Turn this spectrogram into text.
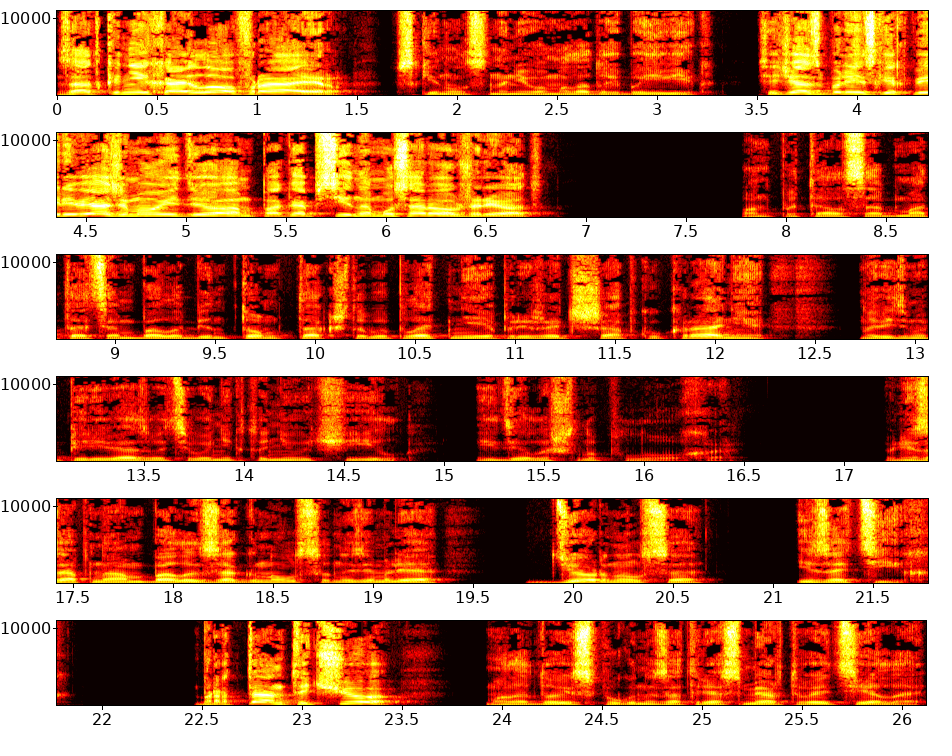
«Заткни хайло, фраер!» — вскинулся на него молодой боевик. «Сейчас близких перевяжем и уйдем, пока псина мусоров жрет!» Он пытался обмотать амбала бинтом так, чтобы плотнее прижать шапку к ране, но, видимо, перевязывать его никто не учил, и дело шло плохо. Внезапно амбал изогнулся на земле, дернулся и затих. «Братан, ты чё?» Молодой испуганно затряс мертвое тело.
